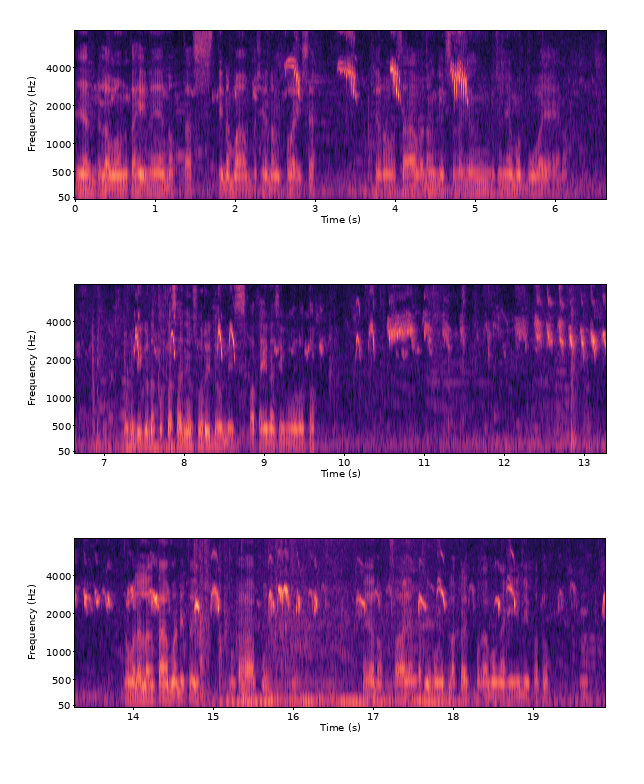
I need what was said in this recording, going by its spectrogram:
Ayan, dalawang tahi na yan, no? Tapos tinamaan pa siya ng kuraysa. Pero sa awa ng Diyos, talagang gusto niya mabuhay, ayan, no? Kung hindi ko natuklasan yung suridon is patay na siguro to. Ito, malalang tama nito eh. Nung kahapon. Ayan, no? Sayang kasi mga black rat, baka mga hini pa to. Hmm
